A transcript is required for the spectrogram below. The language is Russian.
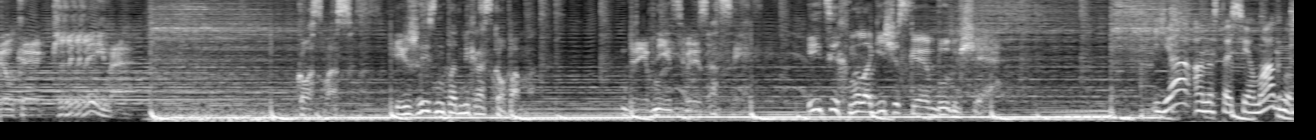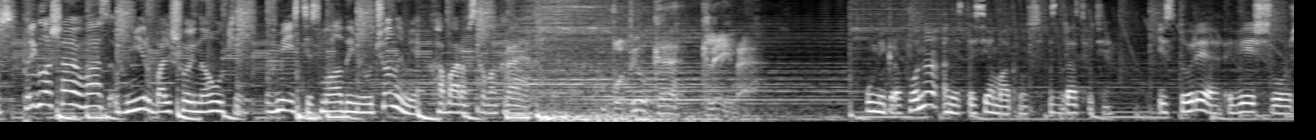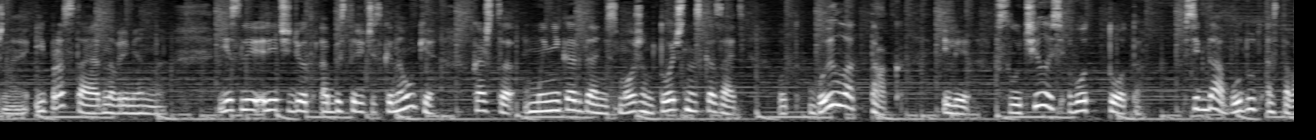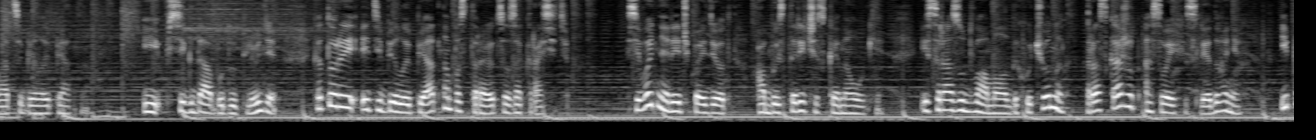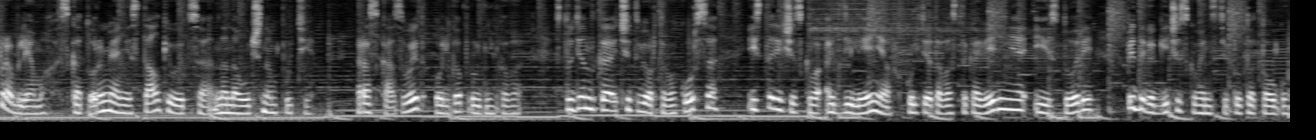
Бутылка Клейна. Космос и жизнь под микроскопом. Древние цивилизации и технологическое будущее. Я, Анастасия Магнус, приглашаю вас в мир большой науки вместе с молодыми учеными Хабаровского края. Бутылка Клейна. У микрофона Анастасия Магнус. Здравствуйте. История – вещь сложная и простая одновременно. Если речь идет об исторической науке, кажется, мы никогда не сможем точно сказать «вот было так» или «случилось вот то-то». Всегда будут оставаться белые пятна. И всегда будут люди, которые эти белые пятна постараются закрасить. Сегодня речь пойдет об исторической науке, и сразу два молодых ученых расскажут о своих исследованиях и проблемах, с которыми они сталкиваются на научном пути. Рассказывает Ольга Прудникова, студентка четвертого курса исторического отделения факультета востоковедения и истории Педагогического института ТОГУ.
